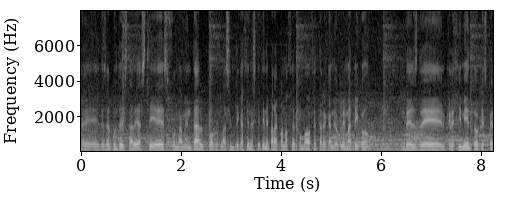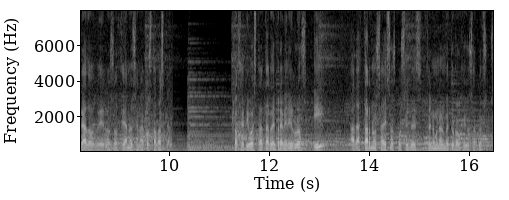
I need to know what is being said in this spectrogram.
eh, desde el punto de vista de ASTI es fundamental por las implicaciones que tiene para conocer cómo va a afectar el cambio climático desde el crecimiento que esperado de los océanos en la costa vasca. El objetivo es tratar de prevenirlos y adaptarnos a esos posibles fenómenos meteorológicos adversos.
